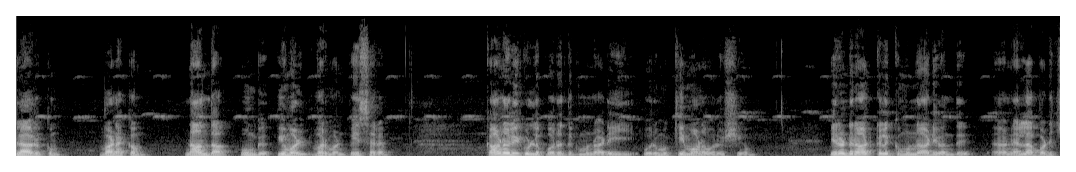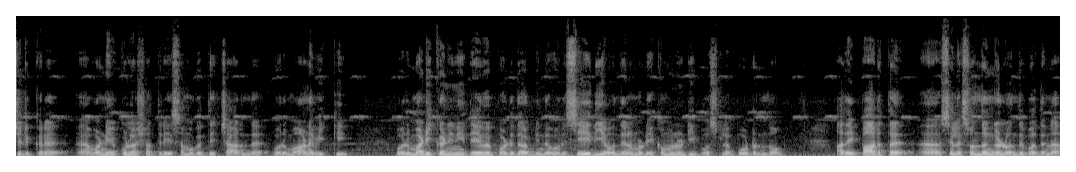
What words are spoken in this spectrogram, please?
எல்லாருக்கும் வணக்கம். நான் தான் உங்கள் விமல் வர்மன் பேசுகிறேன் காணொளிக்குள்ளே போகிறதுக்கு முன்னாடி ஒரு முக்கியமான ஒரு விஷயம். இரண்டு நாட்களுக்கு முன்னாடி வந்து நல்லா படிச்சிருக்கிற வன்னியகுல சத்திரிய சமூகத்தை சார்ந்த ஒரு மாணவிக்கு ஒரு மடிக்கணினி தேவைப்படுது அப்படின்ற ஒரு செய்தியை வந்து நம்மளுடைய கம்யூனிட்டி போஸ்ட்டில் போட்டிருந்தோம். அதை பார்த்த சில சொந்தங்கள் வந்து பார்த்தீங்கன்னா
